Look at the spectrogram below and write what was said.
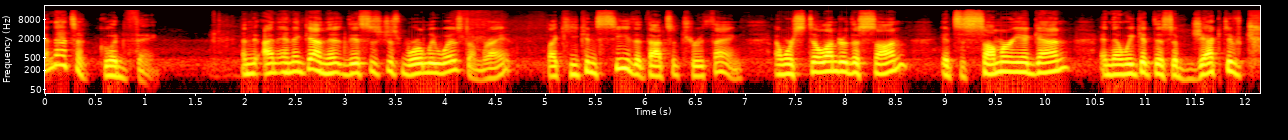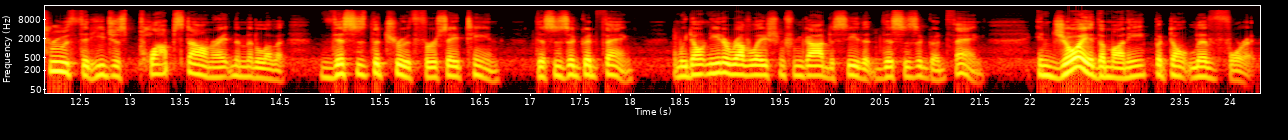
And that's a good thing. And, and, and again, this is just worldly wisdom, right? Like he can see that that's a true thing. And we're still under the sun. It's a summary again. And then we get this objective truth that he just plops down right in the middle of it. This is the truth, verse 18. This is a good thing. And we don't need a revelation from God to see that this is a good thing. Enjoy the money, but don't live for it.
